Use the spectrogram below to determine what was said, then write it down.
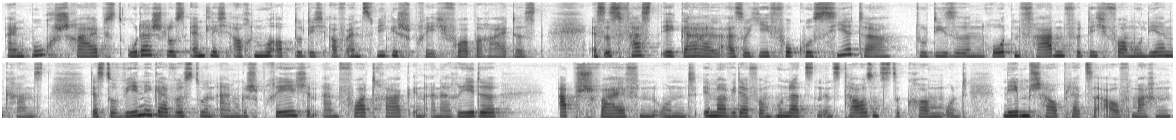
ein Buch schreibst oder schlussendlich auch nur, ob du dich auf ein Zwiegespräch vorbereitest. Es ist fast egal. Also je fokussierter du diesen roten Faden für dich formulieren kannst, desto weniger wirst du in einem Gespräch, in einem Vortrag, in einer Rede abschweifen und immer wieder vom Hundertsten ins Tausendste kommen und Nebenschauplätze aufmachen.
